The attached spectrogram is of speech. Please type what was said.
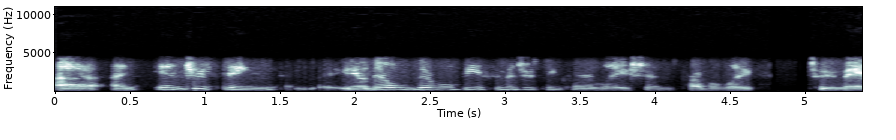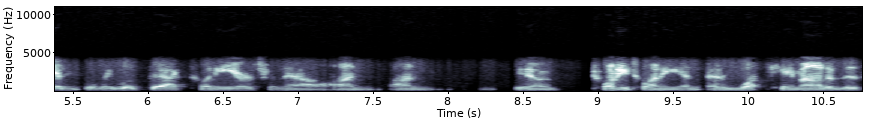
a, an interesting. You know, there there will be some interesting correlations probably to be made when we look back 20 years from now on on you know 2020 and, and what came out of this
